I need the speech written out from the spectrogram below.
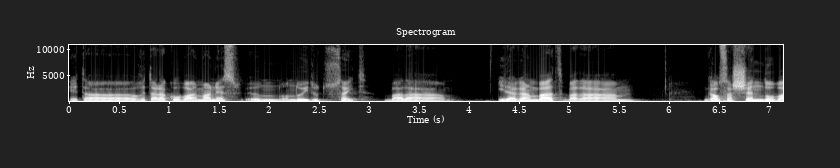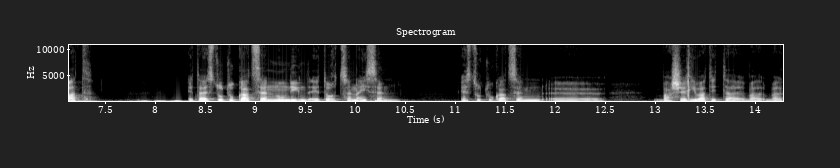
Eta horretarako, ba, eman ez, on- ondo idutu zait, bada iragan bat, bada mm, gauza sendo bat, eta ez dut ukatzen nondik etortzen naizen, ez dut ukatzen e, baserri bat ba, ba,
